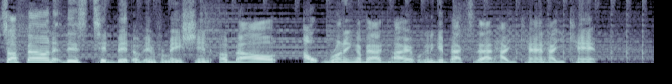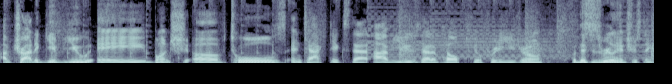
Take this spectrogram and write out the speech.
So, I found this tidbit of information about outrunning a bad diet. We're going to get back to that how you can, how you can't. I've tried to give you a bunch of tools and tactics that I've used that have helped. Feel free to use your own. But this is really interesting.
